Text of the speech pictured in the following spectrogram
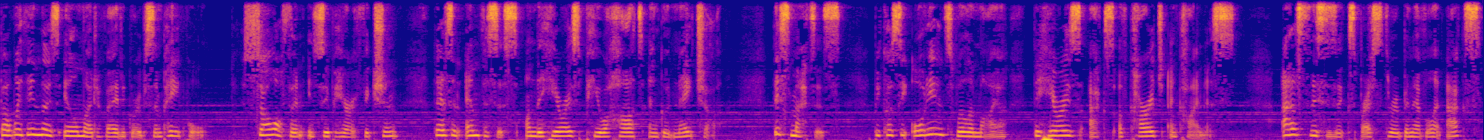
but within those ill motivated groups and people. So often in superhero fiction, there's an emphasis on the hero's pure heart and good nature. This matters because the audience will admire the hero's acts of courage and kindness. As this is expressed through benevolent acts,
